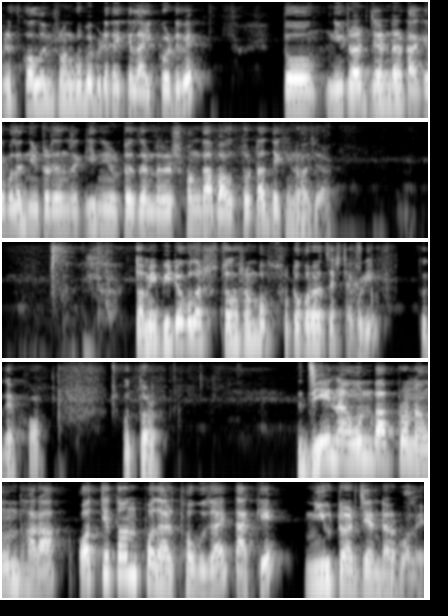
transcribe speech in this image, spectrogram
প্রেস কল অনুসরণ করবে ভিডিও দেখে লাইক করে দেবে। তো নিউটার জেন্ডার কাকে বলে? নিউটার জেন্ডার কি? নিউটার জেন্ডারের সংজ্ঞা বা উত্তরটা দেখে নেওয়া যাক। তো আমি ভিডিওগুলো যথাসম্ভব ছোট করার চেষ্টা করি। তো দেখো, উত্তর। যে নাউন বা প্রনাউন ধারা অচেতন পদার্থ বোঝায় তাকে নিউটার জেন্ডার বলে।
